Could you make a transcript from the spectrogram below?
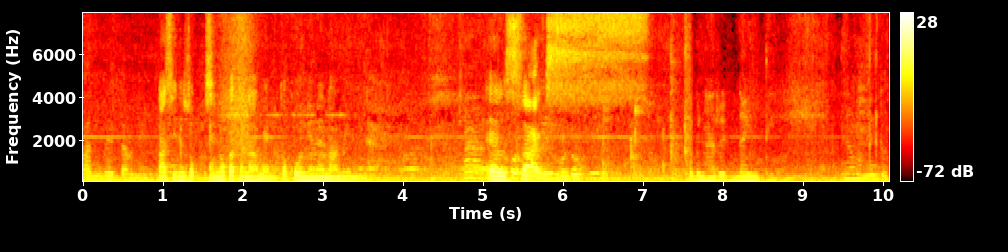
500 daw nila. Ah, sinusuk, sinukat na namin. Kukunin na namin. L size. 790. Yan, nindot.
